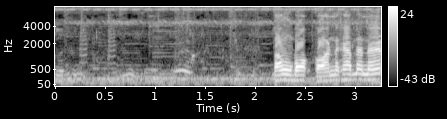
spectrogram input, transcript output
ตัวนี้ องบอกก่อนนะครับนะนะ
